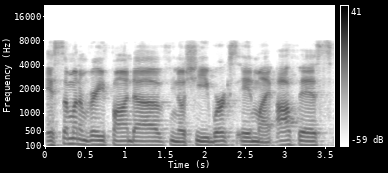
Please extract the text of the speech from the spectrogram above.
is someone I'm very fond of. You know, she works in my office.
